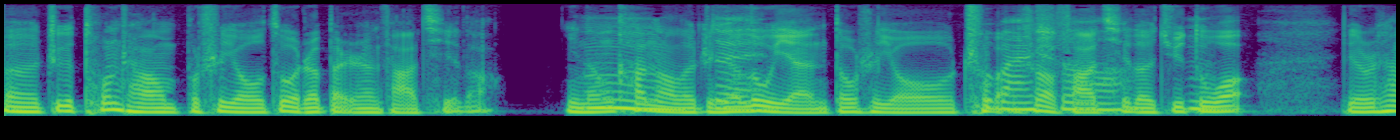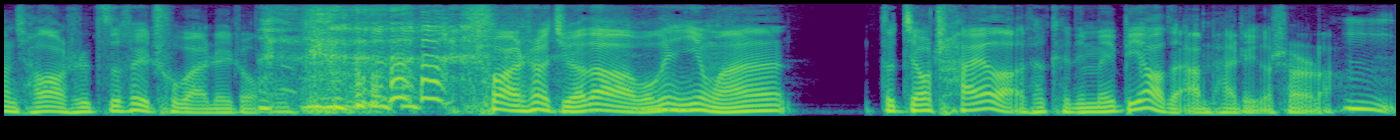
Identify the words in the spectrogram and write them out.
呃，这个通常不是由作者本人发起的。你能看到的这些路演都是由出版社发起的居多，比如像乔老师自费出版这种，出版社觉得我给你印完都交差了，他肯定没必要再安排这个事儿了。嗯，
